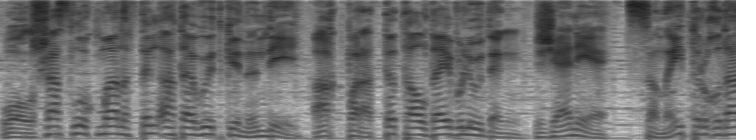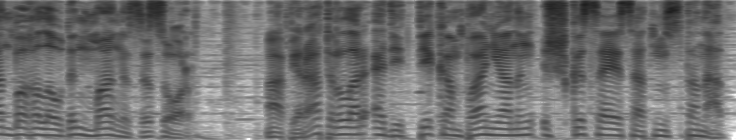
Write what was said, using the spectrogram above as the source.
олжас лукмановтың атап өткеніндей ақпаратты талдай білудің және сыни тұрғыдан бағалаудың маңызы зор. Операторлар әдетте компанияның ішкі саясатын ұстанады.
